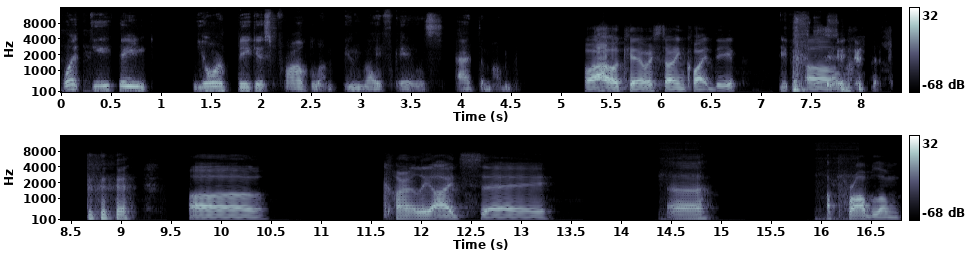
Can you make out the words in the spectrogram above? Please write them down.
what do you think your biggest problem in life is at the moment? wow, okay, we're starting quite deep. Um, uh, currently, I'd say, uh, a problem.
